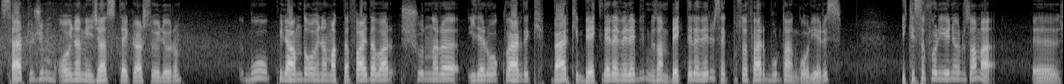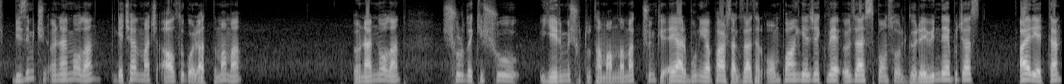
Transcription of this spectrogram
Sert hücum oynamayacağız. Tekrar söylüyorum. Bu planda oynamakta fayda var. Şunlara ileri ok verdik. Belki beklere verebilir miyiz? Ama beklere verirsek bu sefer buradan gol yeriz. 2-0 yeniyoruz ama e, bizim için önemli olan geçen maç 6 gol attım ama önemli olan şuradaki şu 20 şutu tamamlamak. Çünkü eğer bunu yaparsak zaten 10 puan gelecek ve özel sponsor görevini de yapacağız. Ayrıyetten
